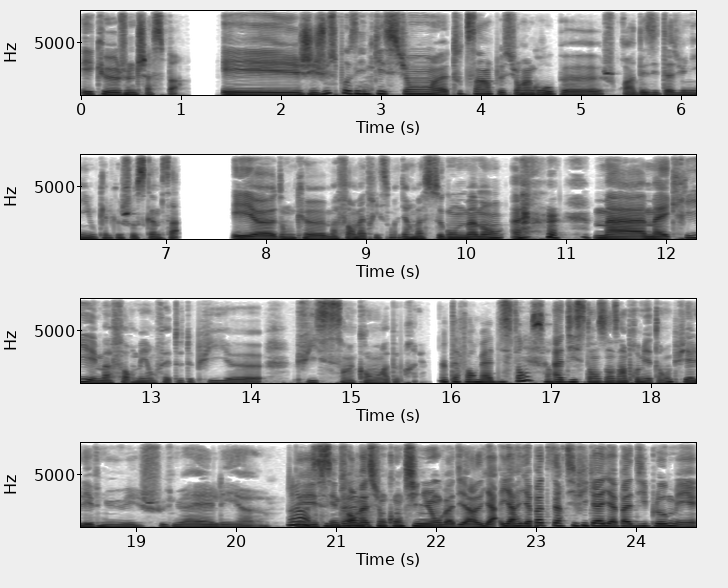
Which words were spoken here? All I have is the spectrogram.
et que je ne chasse pas. Et j'ai juste posé une question toute simple sur un groupe, je crois, des États-Unis ou quelque chose comme ça. Et euh, donc euh, ma formatrice, on va dire ma seconde maman, m'a écrit et m'a formée en fait depuis euh, depuis cinq ans à peu près. T'as formé à distance? À distance dans un premier temps, puis elle est venue et je suis venue à elle et, ah, c'est une formation continue, on va dire. Il y a, y a, pas de certificat, il y a pas de diplôme, mais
